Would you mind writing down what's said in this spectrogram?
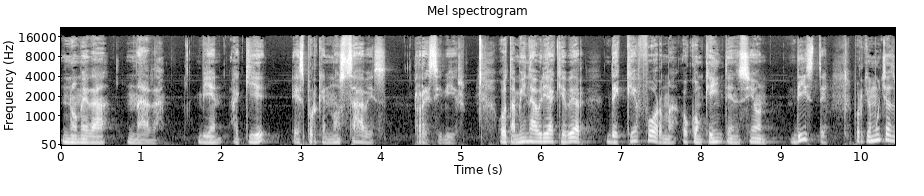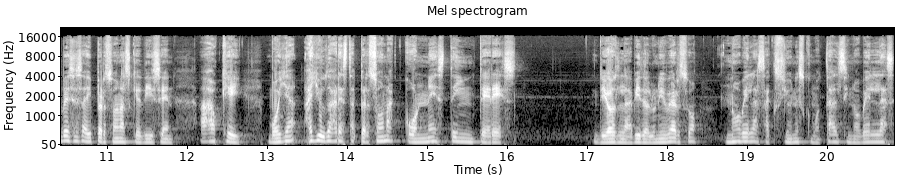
no me da nada. Bien, aquí es porque no sabes recibir. O también habría que ver de qué forma o con qué intención diste. Porque muchas veces hay personas que dicen, ah, ok, voy a ayudar a esta persona con este interés. Dios, la vida, el universo, no ve las acciones como tal, sino ve las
